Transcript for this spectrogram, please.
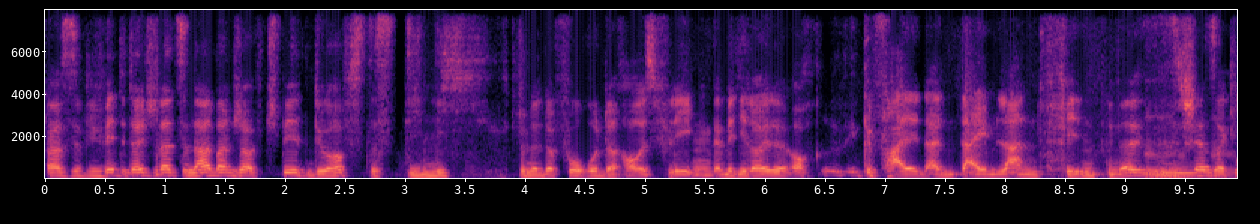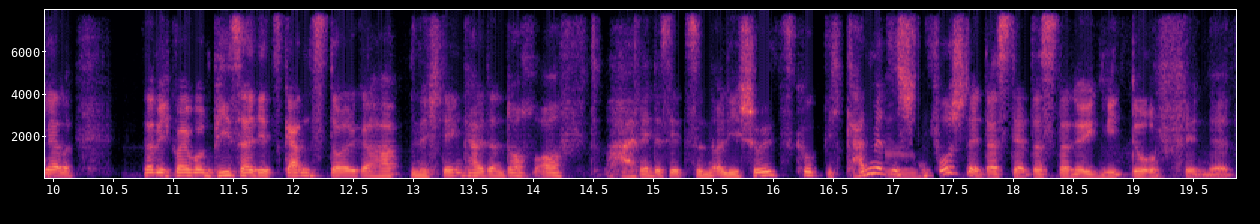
Also wie wenn die deutsche Nationalmannschaft spielt und du hoffst, dass die nicht schon in der Vorrunde rausfliegen, damit die Leute auch Gefallen an deinem Land finden. Ne? Das ist schwer zu erklären. Das habe ich bei One Piece halt jetzt ganz doll gehabt. Und ich denke halt dann doch oft, ah, wenn das jetzt so ein Olli Schulz guckt, ich kann mir das schon vorstellen, dass der das dann irgendwie doof findet.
